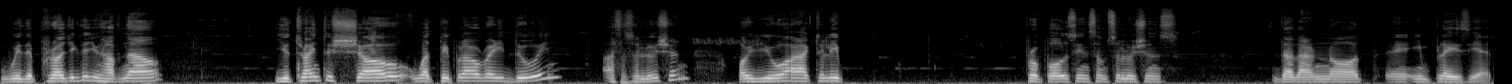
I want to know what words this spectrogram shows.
with the project that you have now, you're trying to show what people are already doing as a solution, or you are actually proposing some solutions that are not uh, in place yet,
